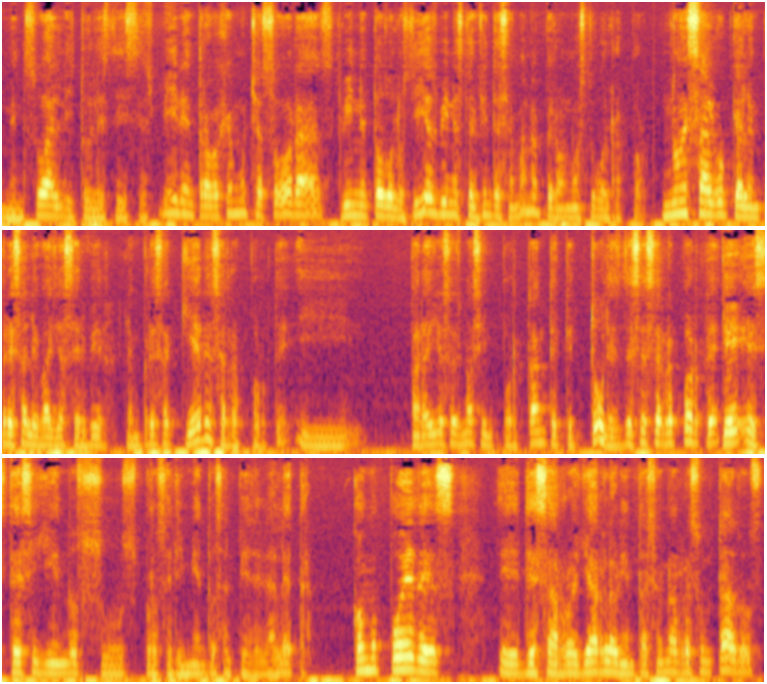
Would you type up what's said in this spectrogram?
mensual y tú les dices, miren, trabajé muchas horas, vine todos los días, vine el fin de semana, pero no estuvo el reporte. No es algo que a la empresa le vaya a servir. La empresa quiere ese reporte y para ellos es más importante que tú les des ese reporte que estés siguiendo sus procedimientos al pie de la letra. ¿Cómo puedes eh, desarrollar la orientación a resultados?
